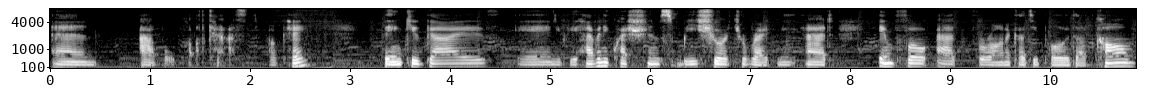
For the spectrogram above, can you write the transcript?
and Apple Podcast. Okay? Thank you guys. And if you have any questions, be sure to write me at info at veronicadipolo.com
